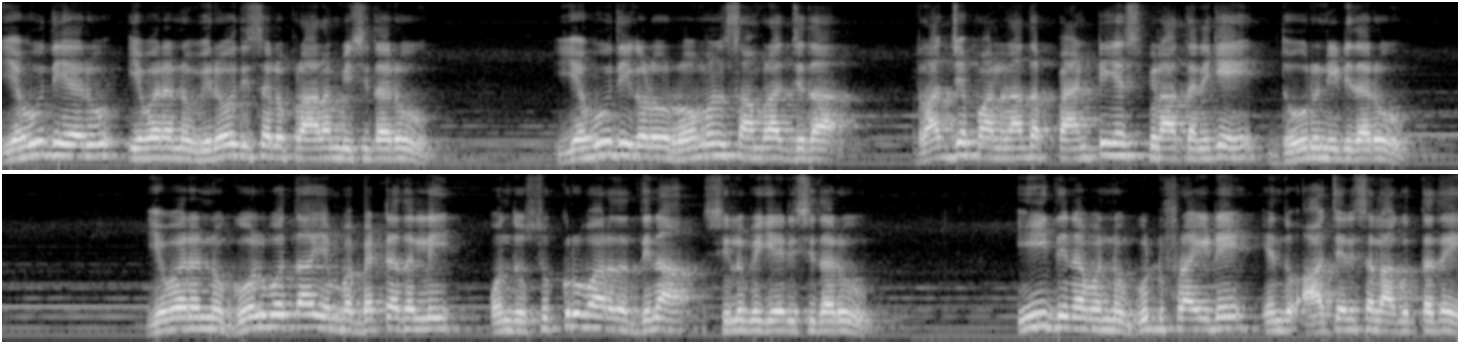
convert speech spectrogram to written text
ಯಹೂದಿಯರು ಇವರನ್ನು ವಿರೋಧಿಸಲು ಪ್ರಾರಂಭಿಸಿದರು. ಯಹೂದಿಗಳು ರೋಮನ್ ಸಾಮ್ರಾಜ್ಯದ ರಾಜ್ಯಪಾಲನಾದ ಪ್ಯಾಂಟಿಯಸ್ ಪಿಲಾತನಿಗೆ ದೂರು ನೀಡಿದರು. ಇವರನ್ನು ಗೋಲ್ಗೊತ ಎಂಬ ಬೆಟ್ಟದಲ್ಲಿ ಒಂದು ಶುಕ್ರವಾರದ ದಿನ ಶಿಲುಬೆಗೇರಿಸಿದರು. ಈ ದಿನವನ್ನು ಗುಡ್ ಫ್ರೈಡೇ ಎಂದು ಆಚರಿಸಲಾಗುತ್ತದೆ.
